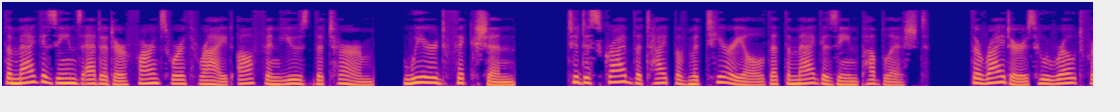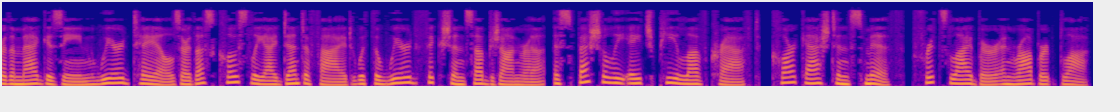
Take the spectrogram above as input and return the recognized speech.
The magazine's editor Farnsworth Wright often used the term, "'weird fiction' to describe the type of material that the magazine published. The writers who wrote for the magazine Weird Tales are thus closely identified with the weird fiction subgenre, especially H. P. Lovecraft, Clark Ashton Smith, Fritz Leiber and Robert Bloch.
